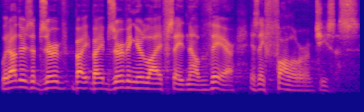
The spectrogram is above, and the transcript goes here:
would others observe, by, by observing your life, say, now there is a follower of Jesus?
